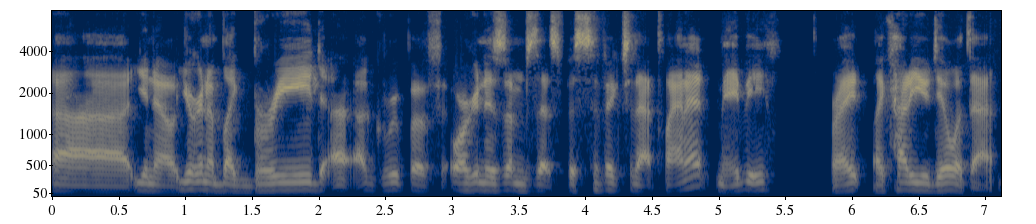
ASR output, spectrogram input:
uh, you know, you're going to like breed a, a, group of organisms that's specific to that planet. Maybe, right? Like, how do you deal with that?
